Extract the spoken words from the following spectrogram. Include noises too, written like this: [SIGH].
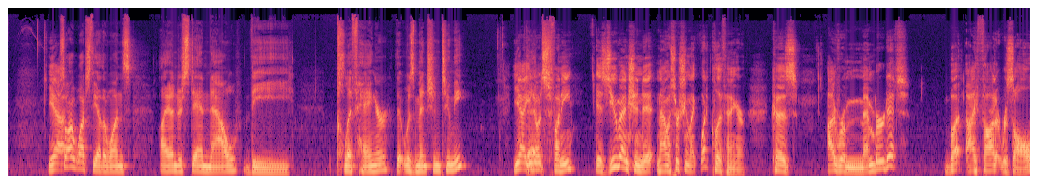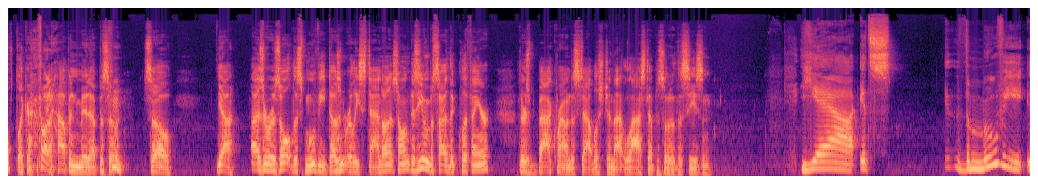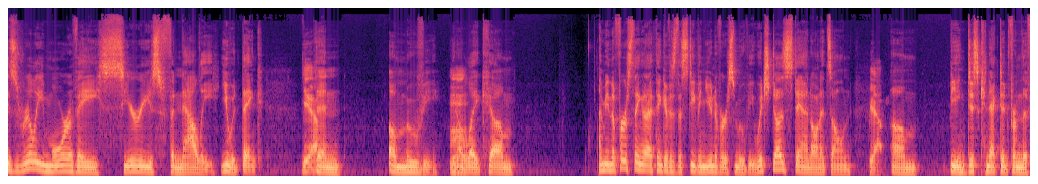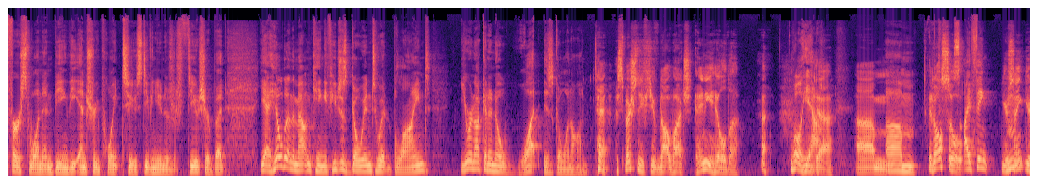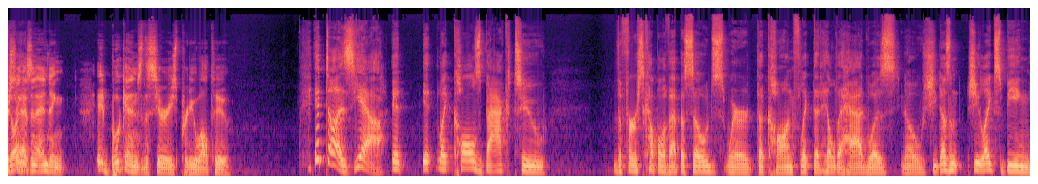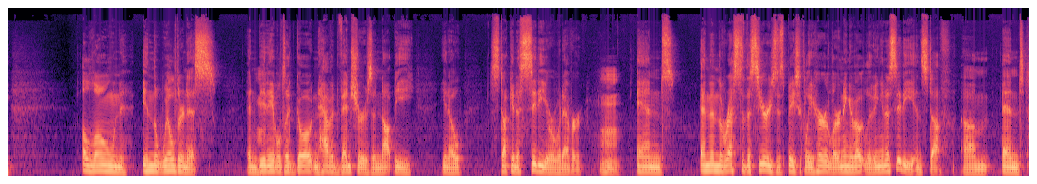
Yeah. So I watched the other ones. I understand now the cliffhanger that was mentioned to me. Yeah, you know what's funny is you mentioned it, and I was searching like what cliffhanger because I remembered it, but I thought it resolved. Like [LAUGHS] I thought it happened mid episode. So, yeah. As a result, this movie doesn't really stand on its own because even beside the cliffhanger, there's background established in that last episode of the season. Yeah, it's the movie is really more of a series finale, you would think, Yeah. than a movie. You know, like um I mean the first thing that I think of is the Steven Universe movie, which does stand on its own, yeah. being disconnected from the first one and being the entry point to Steven Universe future. But yeah, Hilda and the Mountain King, if you just go into it blind, you're not going to know what is going on. [LAUGHS] Especially if you've not watched any Hilda. [LAUGHS] Well, yeah. Yeah. Um, it also, I think you're Hmm? saying you're saying ahead. as an ending, it bookends the series pretty well too. It does, yeah. It it like calls back to the first couple of episodes where the conflict that Hilda had was, you know, she doesn't she likes being alone in the wilderness and being able to go out and have adventures and not be, you know, stuck in a city or whatever. And and then the rest of the series is basically her learning about living in a city and stuff. Um, and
